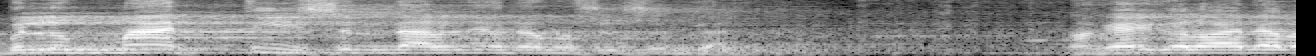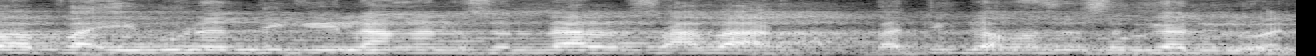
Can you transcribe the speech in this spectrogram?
belum mati sendalnya udah masuk surga makanya kalau ada bapak ibu nanti kehilangan sendal sabar berarti udah masuk surga duluan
